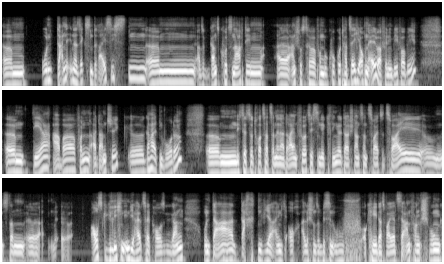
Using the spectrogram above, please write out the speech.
Ähm, und dann in der 36. Ähm, also ganz kurz nach dem äh, Anschlusstreffer von Mukoko tatsächlich auch ein Elber für den BVB, ähm, der aber von Adamczyk äh, gehalten wurde. Ähm, nichtsdestotrotz hat es dann in der 43. geklingelt, da stand es dann 2 zu 2, äh, ist dann äh, äh, ausgeglichen in die Halbzeitpause gegangen. Und da dachten wir eigentlich auch alle schon so ein bisschen, uff, okay, das war jetzt der Anfangsschwung.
